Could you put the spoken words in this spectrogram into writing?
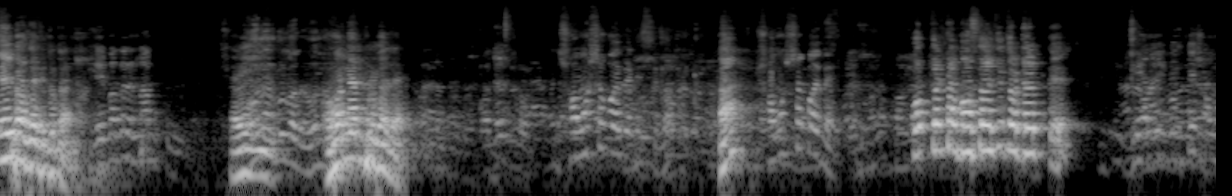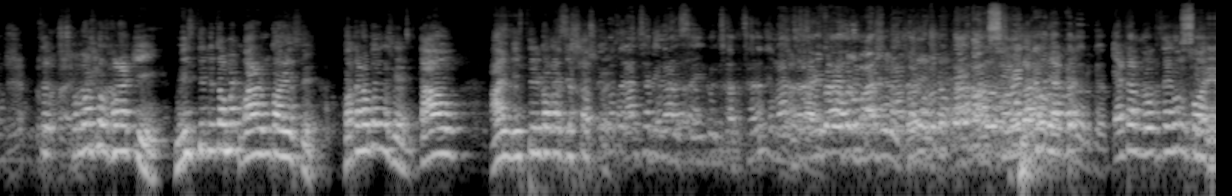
এই বাজারে দোকান? এই হরনাথপুর বাজার সমস্যা কয় ব্যাগ ছিল? হ্যাঁ? সমস্যা কয় ব্যাগ? প্রত্যেকটা বস্তা হচ্ছে তো। সমস্যা। সমস্যা ছাড়া কি? মিস্ত্রি তো আমাকে বারণ করেছে কথাটা বলতেছেন তাও আমি মিস্ত্রির কথা বিশ্বাস করি। একটা লোক যখন করে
